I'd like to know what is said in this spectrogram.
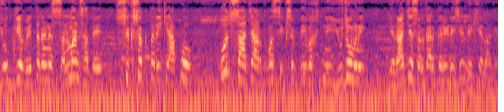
યોગ્ય વેતન અને સન્માન સાથે શિક્ષક તરીકે આપો. તો જ સાચા અર્થમાં શિક્ષક દિવસની ઉજવણી જે રાજ્ય સરકાર કરી રહી છે, લેખે લાગે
